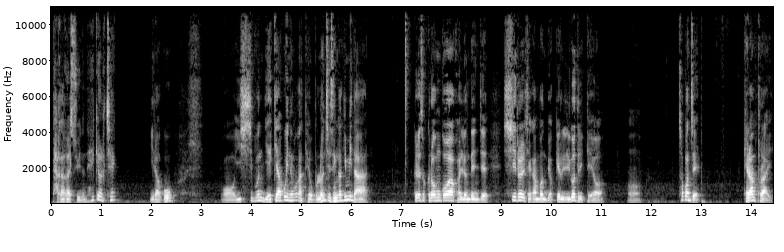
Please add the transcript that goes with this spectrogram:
다가갈 수 있는 해결책이라고 어, 이 시집은 얘기하고 있는 것 같아요. 물론 제 생각입니다. 그래서 그런 거와 관련된 이제 시를 제가 한번 몇 개를 읽어 드릴게요. 어, 첫 번째. 계란 프라이.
